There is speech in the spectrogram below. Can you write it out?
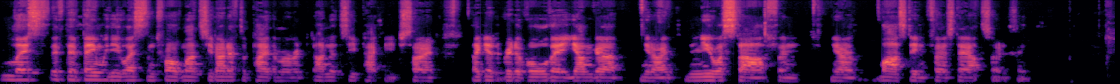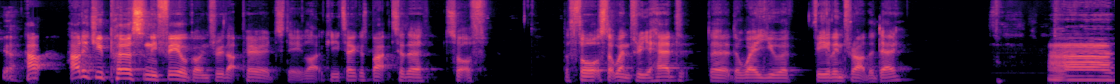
less if they've been with you less than 12 months you don't have to pay them a redundancy package so they get rid of all their younger you know newer staff and you know last in first out sort of thing yeah how how did you personally feel going through that period, Steve? Like, can you take us back to the sort of the thoughts that went through your head, the the way you were feeling throughout the day? Uh,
